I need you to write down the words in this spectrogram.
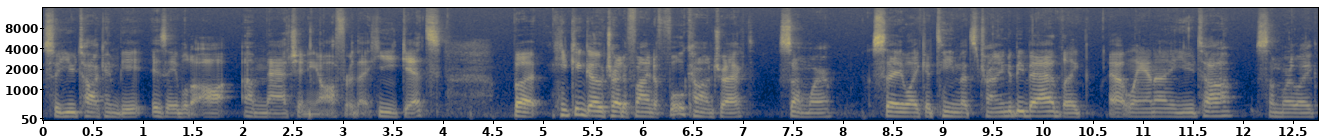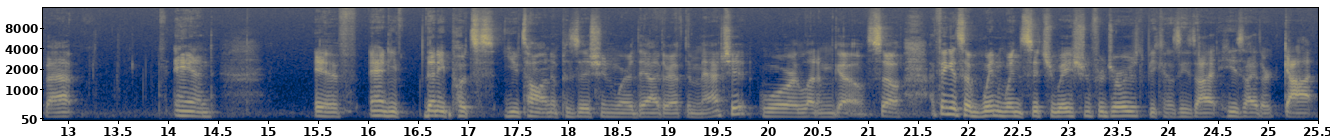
so Utah can be is able to uh, uh, match any offer that he gets. But he can go try to find a full contract somewhere, say like a team that's trying to be bad, like Atlanta, Utah, somewhere like that. And if and he then he puts Utah in a position where they either have to match it or let him go. So I think it's a win-win situation for George because he's he's either got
